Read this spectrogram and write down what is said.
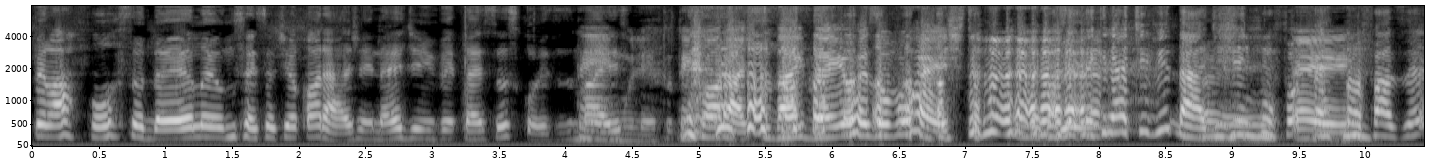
pela força dela, eu não sei se eu tinha coragem, né, de inventar essas coisas. Tem, mas... mulher, tu tem coragem, tu dá ideia, eu resolvo o resto. Você tem criatividade, é. gente, não for é. pra fazer,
